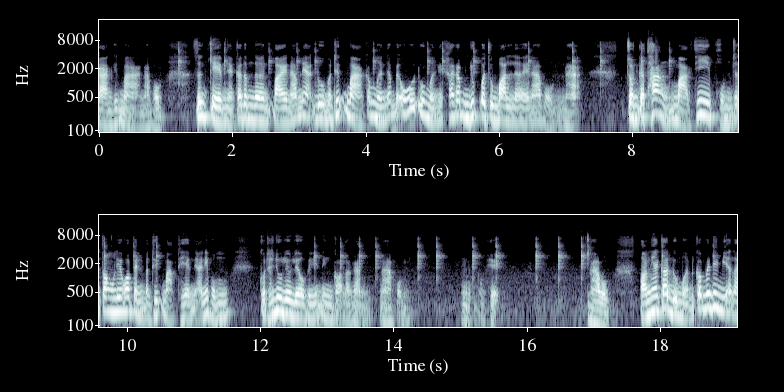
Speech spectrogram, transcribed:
การขึ้นมานะครับผมซึ่งเกมเนี่ยก็ดำเนินไปนะครับเนี่ยดูบันทึกหมากก็เหมือนจะไปโอ้ดูเหมือนคล้ายๆกับยุคปัจจุบันเลยนะครับผมนะฮะ จนกระทั่งหมากที่ผมจะต้องเรียกว่าเป็นบันทึกหมากเทมเนี่ยอันนี้ผมกดให้ดูเร็วๆไปนิดนึงก่อนแล้วกันนะครับผมโอเคนะครับผมตอนนี้ก็ดูเหมือนก็ไม่ได้มีอะไร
